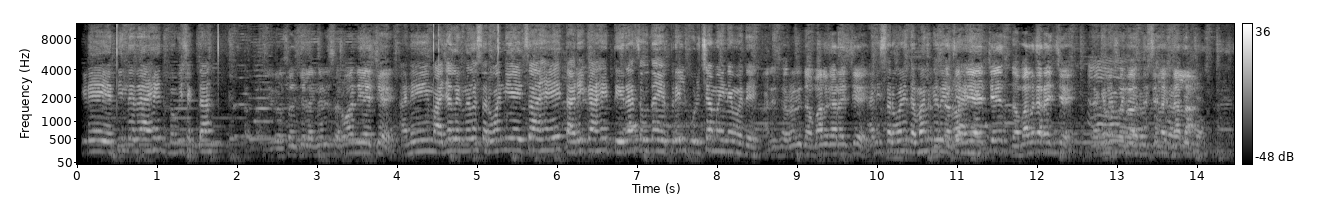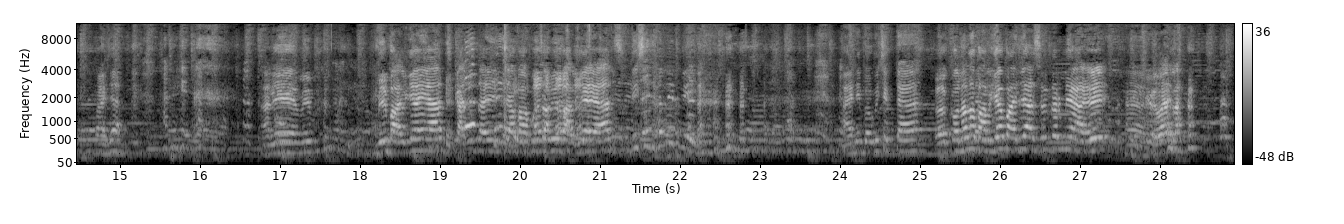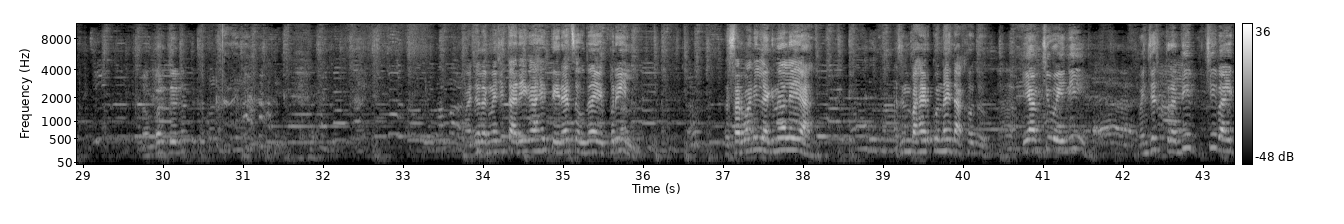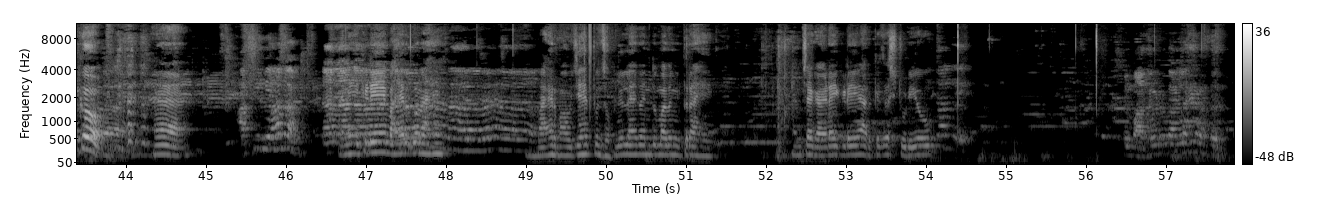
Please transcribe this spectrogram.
इकडे येतील दादा आहेत बघू शकता. रोशनच्या लग्नाने सर्वांनी यायचे आहे. आणि माझ्या लग्नाला सर्वांनी यायचं आहे. तारीख आहे तेरा चौदा एप्रिल पुढच्या महिन्यामध्ये. आणि सर्वांनी धमाल करायचे आणि सर्वांनी धमाल करायची सर्वांनी आहे. यायचे धमाल करायचे लग्नामध्ये रोशनच्या लग्नाला. माझ्या. आणि मी मी बालगे आहे आज. काजलताईच्या बाबूचा मी बालगे आहे आज. आणि बघू शकता. कोणाला बालग्या पाहिजे असेल तर मी आहे. हा. खेळवायला नंबर दे माझ्या लग्नाची तारीख आहे तेरा चौदा एप्रिल. तर सर्वांनी लग्नाला या. अजून बाहेर कोण नाही दाखवतो ही आमची वहिनी. म्हणजेच प्रदीपची बायको. हा. आणि इकडे बाहेर कोण आहे? बाहेर भाऊजी आहेत पण झोपलेले आहेत आणि तो माझा मित्र आहे. आमच्या गाड्या इकडे आरकेचा स्टुडिओ.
